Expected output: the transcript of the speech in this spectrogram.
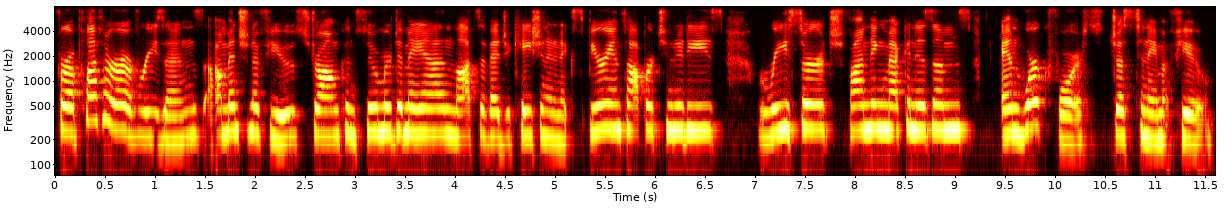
for a plethora of reasons. I'll mention a few strong consumer demand, lots of education and experience opportunities, research, funding mechanisms, and workforce, just to name a few.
